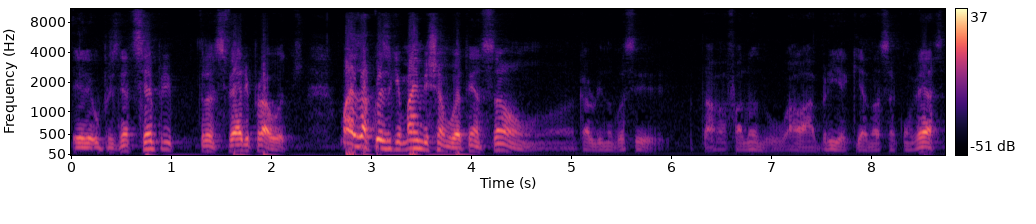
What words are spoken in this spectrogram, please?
Ele, o presidente sempre transfere para outros. Mas a coisa que mais me chamou a atenção, Carolina, você estava falando ao abrir aqui a nossa conversa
